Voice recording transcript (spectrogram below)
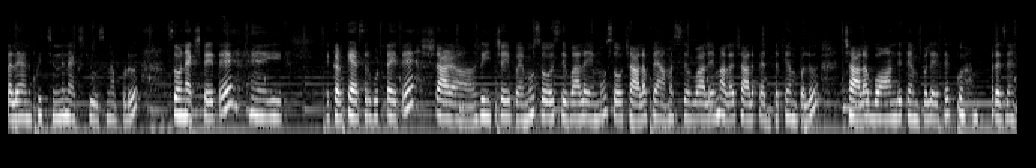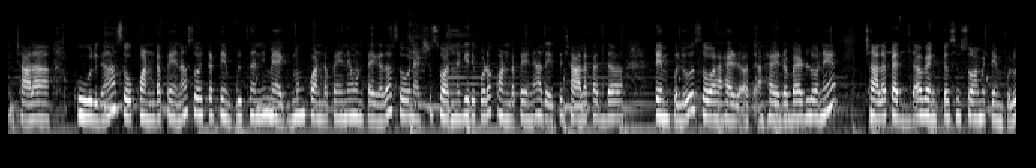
భలే అనిపించింది నెక్స్ట్ చూసినప్పుడు. సో నెక్స్ట్ అయితే ఈ ఇక్కడ కేసరిగుట్ట అయితే రీచ్ అయిపోయాము. సో శివాలయము. సో చాలా ఫేమస్ శివాలయం. అలా చాలా పెద్ద టెంపుల్. చాలా బాగుంది టెంపుల్ అయితే. ప్రజెంట్ చాలా కూల్గా. సో కొండపైన సో ఇక్కడ టెంపుల్స్ అన్ని మ్యాక్సిమం కొండపైనే ఉంటాయి కదా. సో నెక్స్ట్ స్వర్ణగిరి కూడా కొండపైన అదైతే చాలా పెద్ద టెంపుల్. సో హైద హైదరాబాద్లోనే చాలా పెద్ద Venkateswara Swamy temple.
